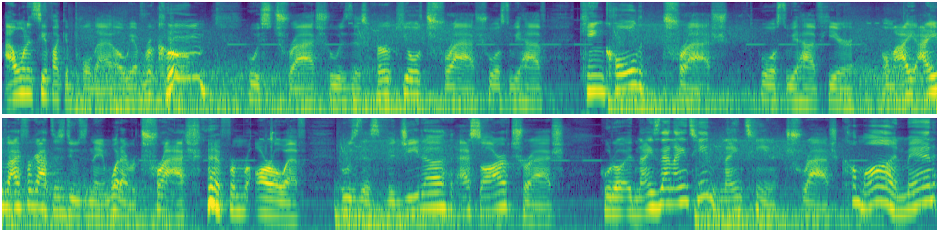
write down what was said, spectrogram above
I want to see if I can pull that. Oh, we have Recoome, who is trash. Who is this? Hercule, trash. Who else do we have? King Cold, trash. Who else do we have here? Oh my, I, I forgot this dude's name. Whatever, Trash from ROF. Who's this? Vegeta SR? Trash. Who do, is that 19? 19. Trash. Come on, man.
